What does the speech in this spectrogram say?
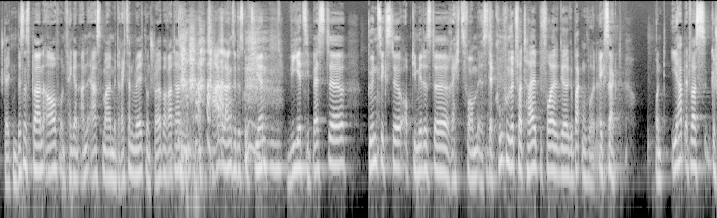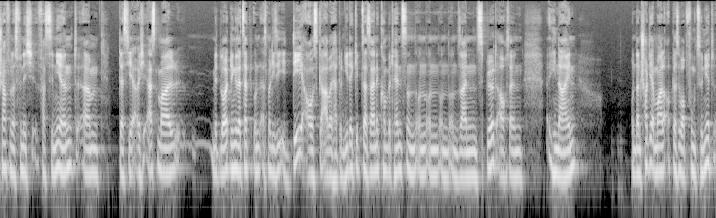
stellt einen Businessplan auf und fängt dann an, erstmal mit Rechtsanwälten und Steuerberatern tagelang zu diskutieren, wie jetzt die beste, günstigste, optimierteste Rechtsform ist. Der Kuchen wird verteilt, bevor er ge gebacken wurde. Exakt. Und ihr habt etwas geschaffen, das finde ich faszinierend, ähm, dass ihr euch erstmal mit Leuten hingesetzt habt und erstmal diese Idee ausgearbeitet habt. Und jeder gibt da seine Kompetenzen und, und, und, und seinen Spirit auch seinen, hinein. Und dann schaut ihr mal, ob das überhaupt funktioniert,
